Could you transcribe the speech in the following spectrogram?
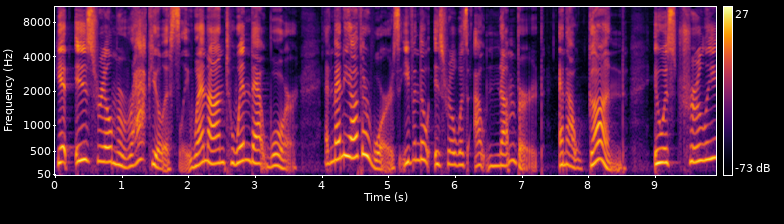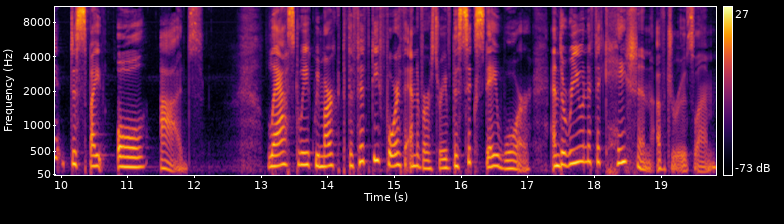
Yet Israel miraculously went on to win that war and many other wars, even though Israel was outnumbered and outgunned. It was truly despite all odds. Last week, we marked the 54th anniversary of the Six Day War and the reunification of Jerusalem.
